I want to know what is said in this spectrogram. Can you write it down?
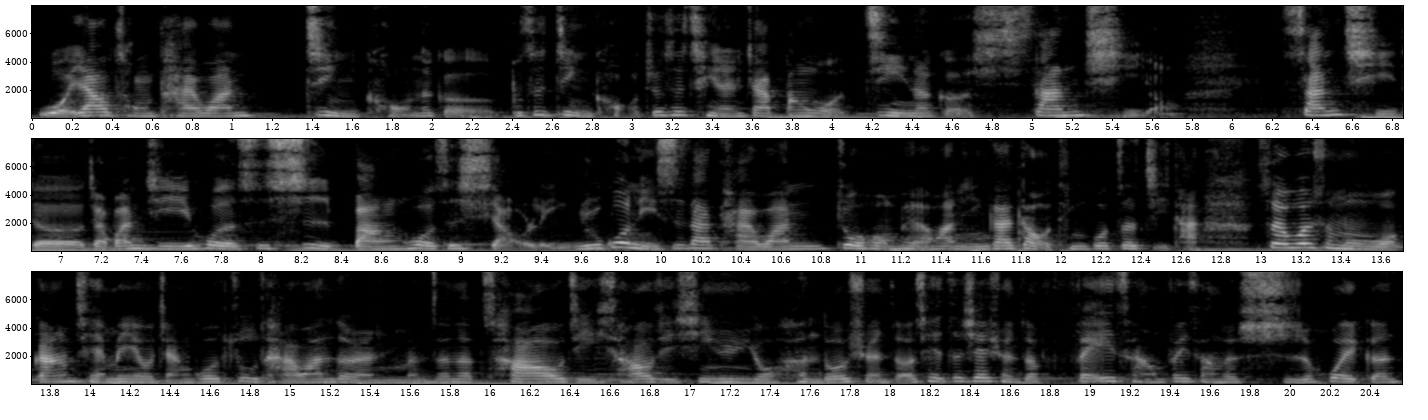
我要从台湾进口那个，不是进口，就是请人家帮我寄那个三期哦。三旗的搅拌机，或者是世邦，或者是小林。如果你是在台湾做烘焙的话，你应该都有听过这几台。所以为什么我刚前面有讲过，住台湾的人，你们真的超级超级幸运，有很多选择，而且这些选择非常非常的实惠跟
